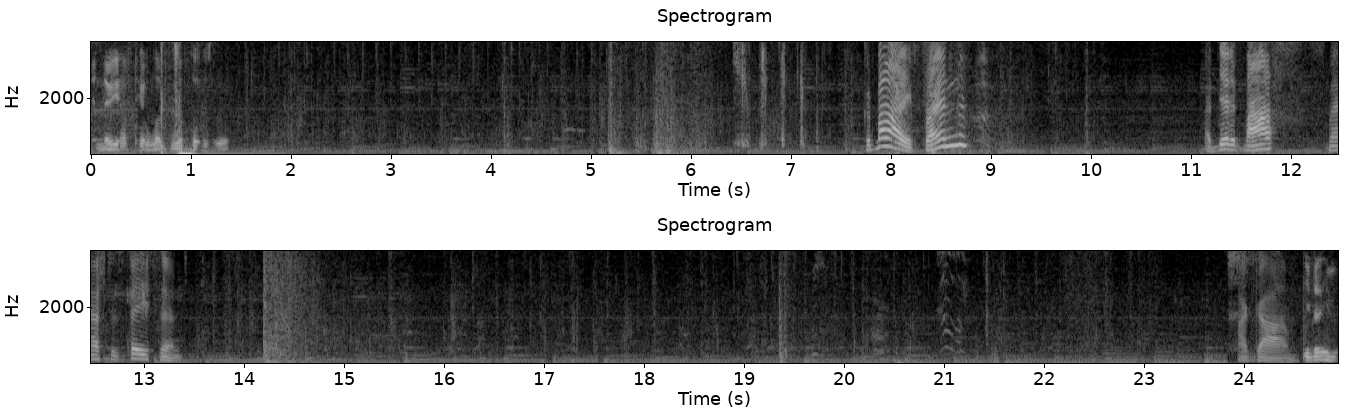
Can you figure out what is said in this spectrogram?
And now you have to live with it as well. Goodbye, friend. I did it, boss. Smashed his face in. I got him. You didn't even.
